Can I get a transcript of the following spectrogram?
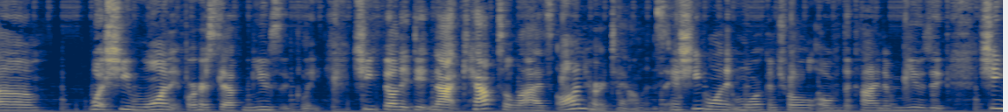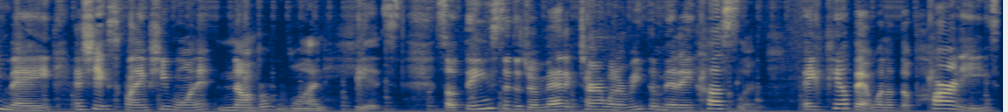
um, what she wanted for herself musically. She felt it did not capitalize on her talents and she wanted more control over the kind of music she made. And she exclaimed she wanted number one hits. So things took a dramatic turn when Aretha met a hustler, a pimp at one of the parties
